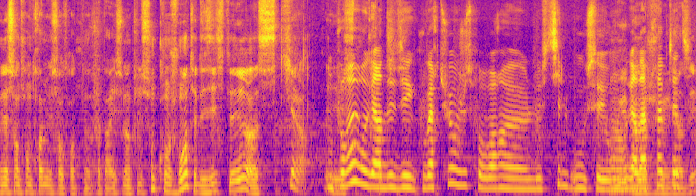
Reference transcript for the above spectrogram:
1933-1939 à Paris, sous l'impulsion conjointe des éditeurs euh, Skira. On pourrait regarder des couvertures juste pour voir euh, le style Ou c'est on regarde bah, après peut-être? Oui,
